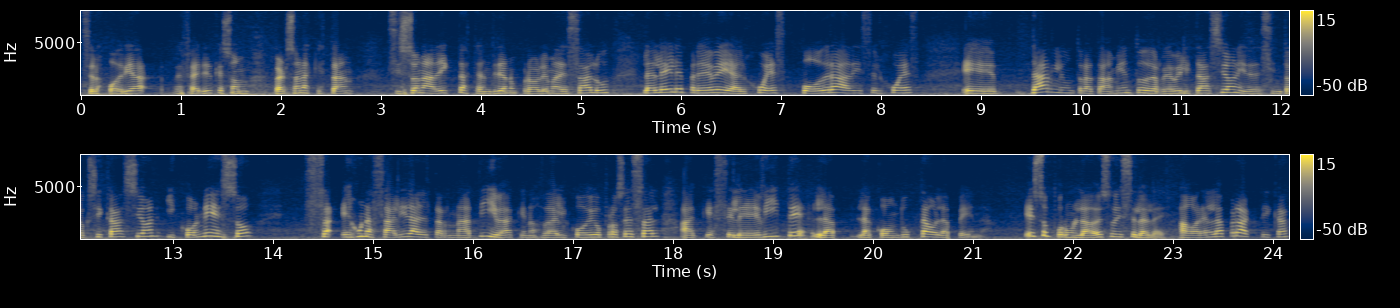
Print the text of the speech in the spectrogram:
se los podría referir que son personas que están, si son adictas, tendrían un problema de salud, la ley le prevé al juez, podrá, dice el juez, eh, darle un tratamiento de rehabilitación y de desintoxicación y con eso es una salida alternativa que nos da el Código Procesal a que se le evite la, conducta o la pena. Eso por un lado, eso dice la ley. Ahora, en la práctica,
